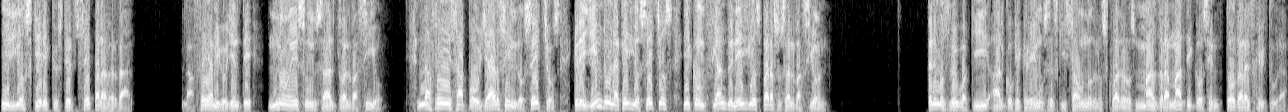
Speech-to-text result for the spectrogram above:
Y Dios quiere que usted sepa la verdad. La fe, amigo oyente, no es un salto al vacío. La fe es apoyarse en los hechos, creyendo en aquellos hechos y confiando en ellos para su salvación. Tenemos luego aquí algo que creemos es quizá uno de los cuadros más dramáticos en toda la Escritura.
